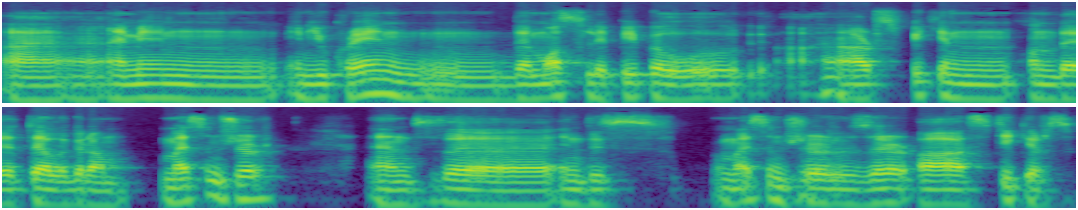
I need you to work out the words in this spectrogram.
uh, I mean, in Ukraine, the mostly people are speaking on the Telegram Messenger, and uh, in this Messenger, there are stickers.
